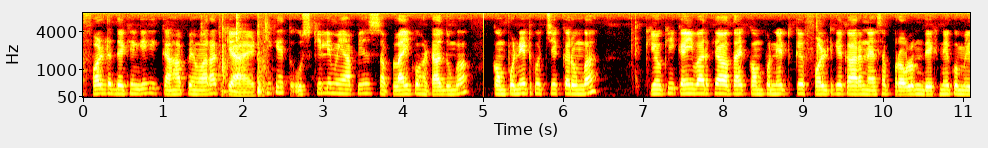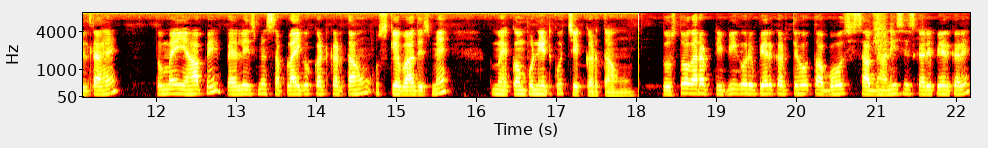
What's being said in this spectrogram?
फॉल्ट देखेंगे कि कहाँ पे हमारा क्या है, ठीक है? तो उसके लिए मैं यहाँ पे सप्लाई को हटा दूँगा। कंपोनेंट को चेक करूँगा, क्योंकि कई बार क्या होता है कंपोनेंट के फॉल्ट के कारण ऐसा प्रॉब्लम देखने को मिलता है। तो मैं यहाँ पे पहले इसमें सप्लाई को कट करता हूँ, उसके बाद इसमें मैं कंपोनेंट को चेक करता हूँ। दोस्तों, अगर आप टीपी को रिपेयर करते हो तो आप बहुत ही सावधानी से इसका रिपेयर करें।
